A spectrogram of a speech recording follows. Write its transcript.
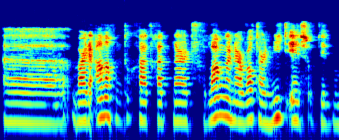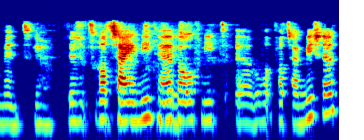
eh, waar de aandacht naartoe gaat, gaat naar het verlangen naar wat er niet is op dit moment. ja. Dus wat zij niet hebben of niet, eh, wat- zij missen,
